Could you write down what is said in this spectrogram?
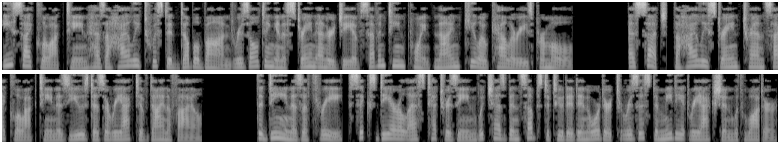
E-cyclooctene has a highly twisted double bond resulting in a strain energy of 17.9 kcal per mole. As such, the highly strained trans-cyclooctene is used as a reactive dienophile. The diene is a 3,6-diaryl S-tetrazine which has been substituted in order to resist immediate reaction with water.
